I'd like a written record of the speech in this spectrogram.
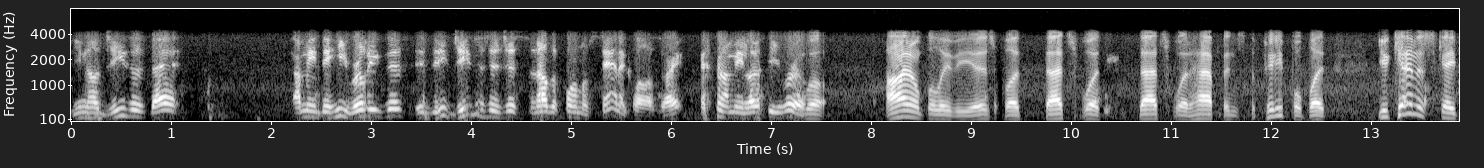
you know, Jesus that I mean, did he really exist? Is he- Jesus is just another form of Santa Claus, right? I mean, let's be real. Well, I don't believe he is, but that's what that's what happens to people. But you can escape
